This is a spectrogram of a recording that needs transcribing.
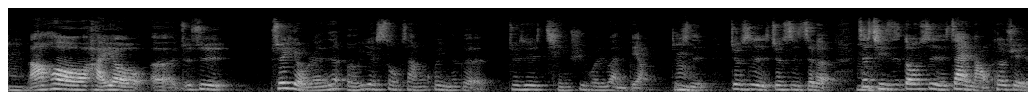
嗯。然后还有呃，就是，所以有人的额叶受伤会那个，就是情绪会乱掉，就是、就是就是这个，这其实都是在脑科学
